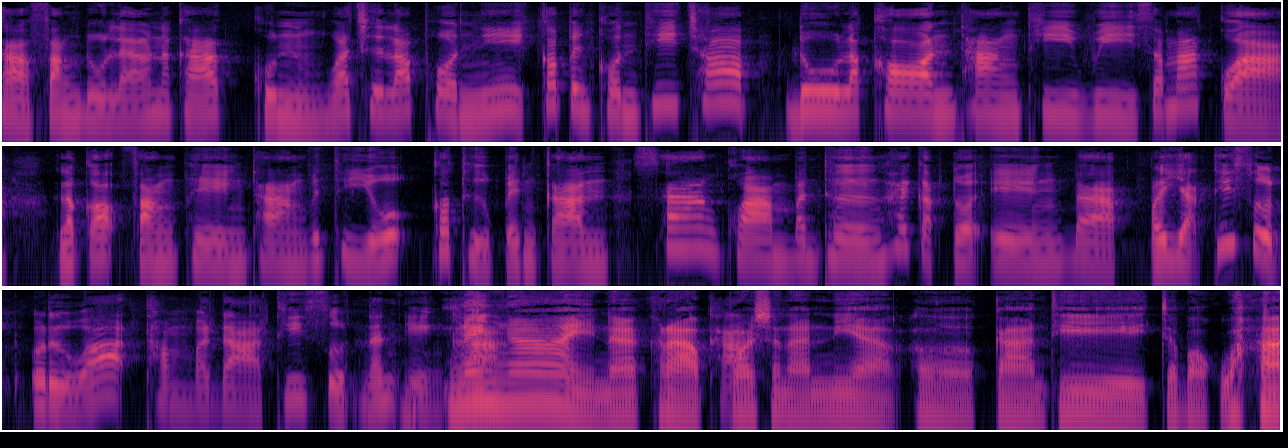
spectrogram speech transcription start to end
ค่ะฟังดูแล้วนะคะ คุณวชิรพลนี่ก็เป็นคนที่ชอบดูละครทางทีวีซะมากกว่า แล้วก็ฟังเพลงทางวิทยุก็ถือเป็นการสร้างความบันเทิงให้กับตัวเองแบบประหยัดที่สุดหรือว่าธรรมดาที่สุดนั่นเองค่ะง่ายๆนะครับค่ะเพราะฉะนั้นเนี่ยเอ่อการที่จะบอกว่า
